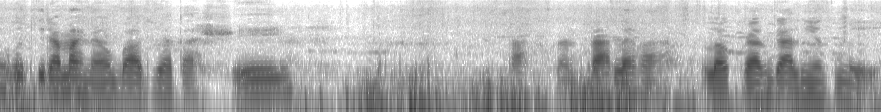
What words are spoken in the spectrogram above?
não vou tirar mais não, o balde já tá cheio. Tá ficando tarde levar logo para as galinhas comer.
